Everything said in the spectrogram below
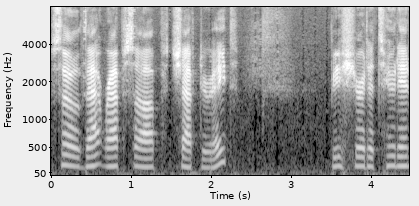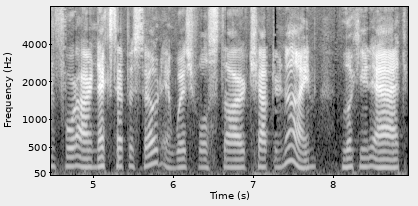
So that wraps up chapter 8. Be sure to tune in for our next episode in which we'll start chapter 9 looking at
